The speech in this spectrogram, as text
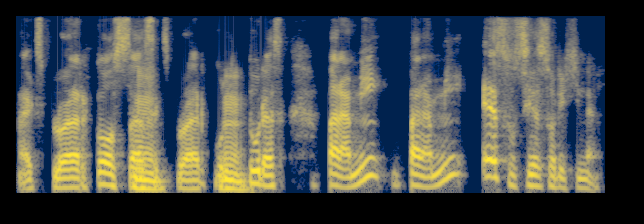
a explorar cosas, a Mm. explorar Mm. culturas. Para mí, para mí, eso sí es original,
